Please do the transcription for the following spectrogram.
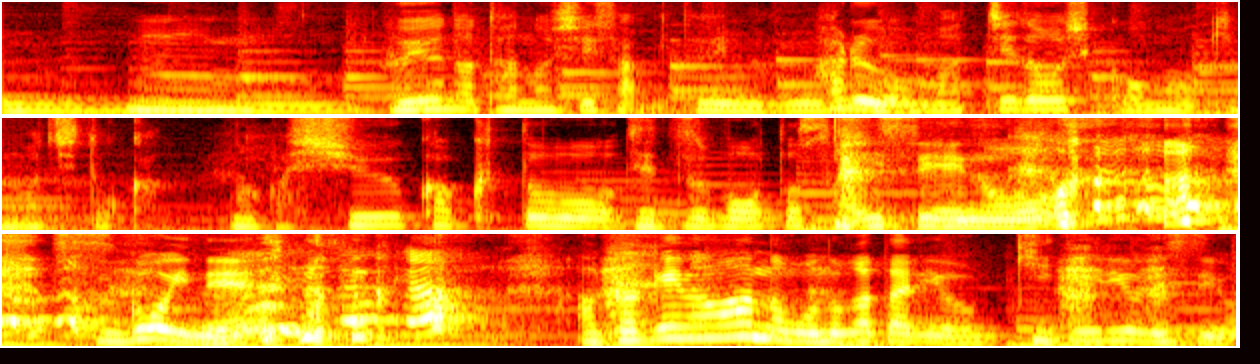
ううん。ん冬の楽しさみたいな、うんうん。春を待ち遠しく思う気持ちとかなんか収穫と絶望と再生の すごいね。なんか赤毛のアンの物語を聞いているようですよ。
